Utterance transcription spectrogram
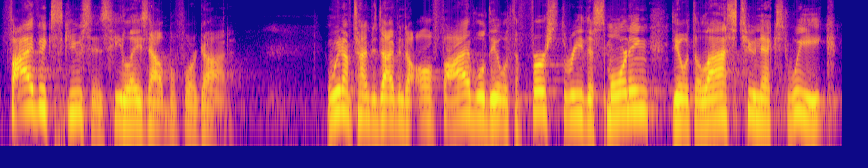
Five excuses he lays out before God. We don't have time to dive into all five. We'll deal with the first three this morning, deal with the last two next week.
